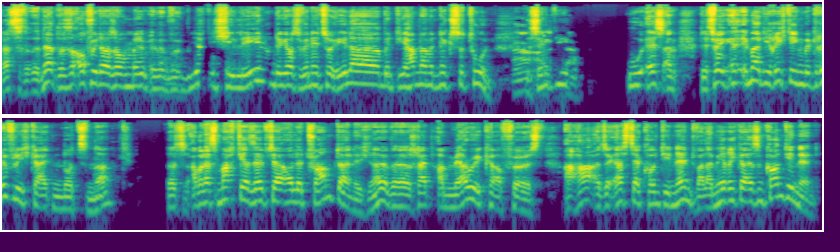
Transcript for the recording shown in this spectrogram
Das, ne, das ist auch wieder so, mit, wie die Chilenen und die aus Venezuela, mit, die haben damit nichts zu tun. Ah, das sind die US, deswegen immer die richtigen Begrifflichkeiten nutzen, ne? Das, aber das macht ja selbst der olle Trump da nicht, ne? Wenn er schreibt America first. Aha, also erst der Kontinent, weil Amerika ist ein Kontinent.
